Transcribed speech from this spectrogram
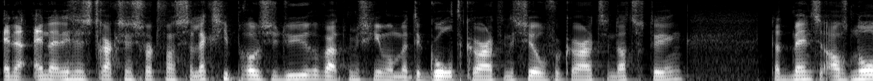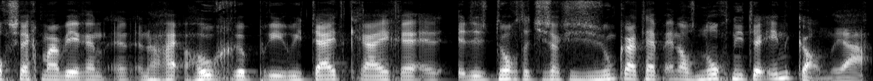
En, en dan is er straks een soort van selectieprocedure, wat misschien wel met de goldcard en de silvercard en dat soort dingen. Dat mensen alsnog zeg maar weer een, een, een hogere prioriteit krijgen. En het is nog dat je straks je seizoenkaart hebt en alsnog niet erin kan. Ja,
